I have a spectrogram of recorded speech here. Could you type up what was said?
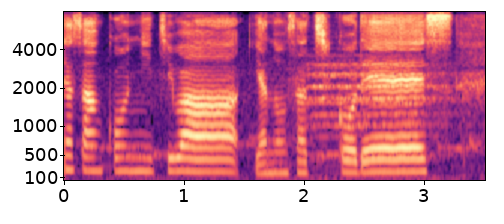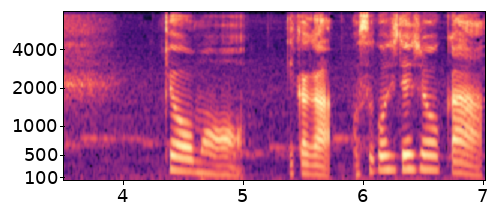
皆さんこんにちは。矢野幸子です。今日もいかがお過ごしでしょうか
